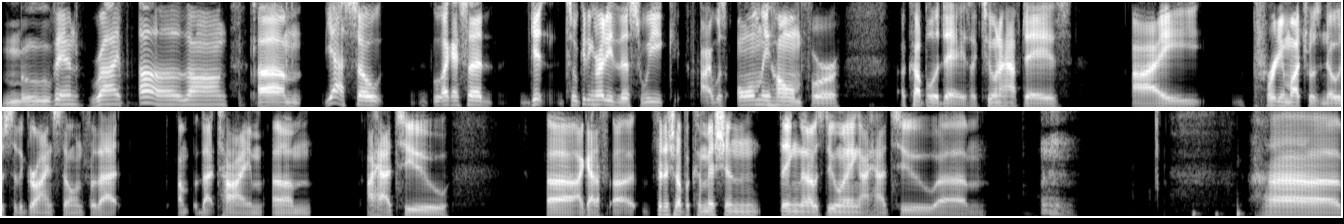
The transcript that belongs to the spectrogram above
moving right along. Um, yeah, so like I said, get so getting ready this week. I was only home for a couple of days, like two and a half days. I pretty much was nose to the grindstone for that um, that time. Um, I had to uh, I got to uh, finish up a commission thing that I was doing. I had to um, uh,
